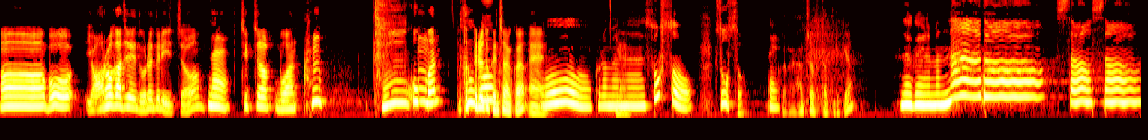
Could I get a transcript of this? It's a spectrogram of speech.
어, 뭐 여러 가지 노래들이 있죠. 네. 직접 뭐 한 한 두 곡만 부탁드려도 곡? 괜찮을까요? 예. 오, 그러면은 쏘쏘. 쏘쏘. 네. 그러면 한 소절 부탁드릴게요. 누굴 만나도 쏘쏘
